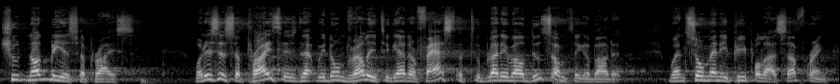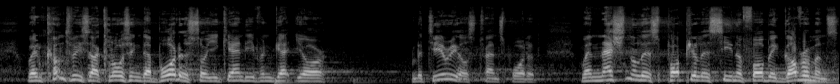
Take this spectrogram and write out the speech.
should not be a surprise. What is a surprise is that we don't rally together faster to bloody well do something about it when so many people are suffering. When countries are closing their borders so you can't even get your materials transported. When nationalist, populist, xenophobic governments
